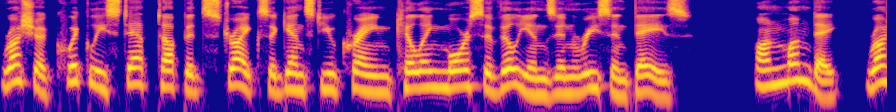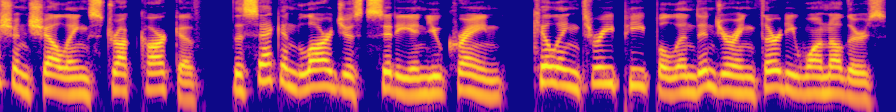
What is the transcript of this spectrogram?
Russia quickly stepped up its strikes against Ukraine killing more civilians in recent days. On Monday, Russian shelling struck Kharkiv, the second largest city in Ukraine, killing three people and injuring 31 others.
